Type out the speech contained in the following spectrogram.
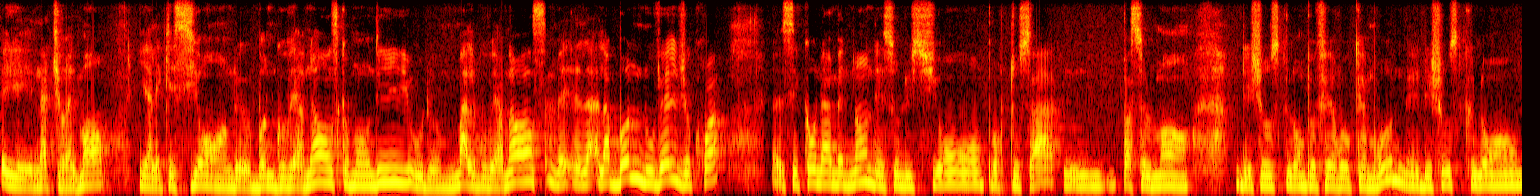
Et naturellement, il y a les questions de bonne gouvernance, comme on dit, ou de mal gouvernance. Mais la, bonne nouvelle, je crois, c'est qu'on a maintenant des solutions pour tout ça. Pas seulement des choses que l'on peut faire au Cameroun, mais des choses que l'on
